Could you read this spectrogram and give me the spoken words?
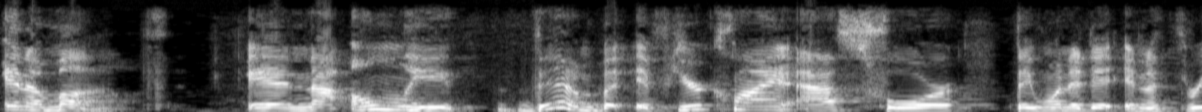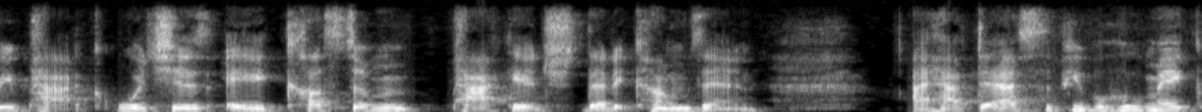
in a month? And not only them, but if your client asks for, they wanted it in a three pack, which is a custom package that it comes in. I have to ask the people who make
